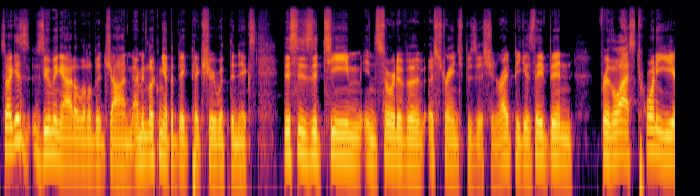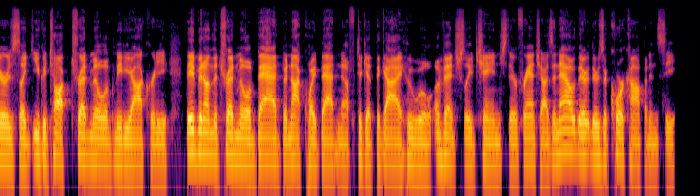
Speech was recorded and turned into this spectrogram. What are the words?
So I guess zooming out a little bit, John, I mean, looking at the big picture with the Knicks, this is a team in sort of a, a strange position, right? Because they've been for the last 20 years, like you could talk treadmill of mediocrity. They've been on the treadmill of bad, but not quite bad enough to get the guy who will eventually change their franchise. And now there, there's a core competency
